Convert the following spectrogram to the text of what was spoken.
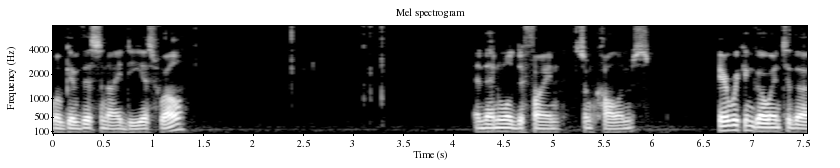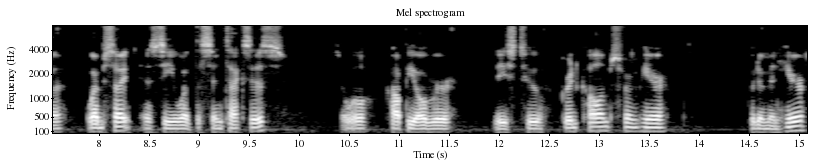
We'll give this an ID as well. And then we'll define some columns. Here we can go into the website and see what the syntax is. So we'll copy over these two grid columns from here, put them in here.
